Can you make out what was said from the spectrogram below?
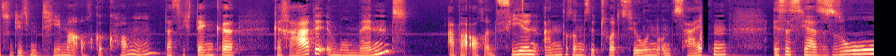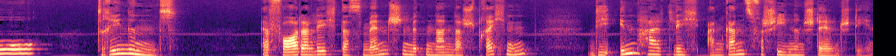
zu diesem Thema auch gekommen, dass ich denke, gerade im Moment, aber auch in vielen anderen Situationen und Zeiten, ist es ja so dringend erforderlich, dass Menschen miteinander sprechen, die inhaltlich an ganz verschiedenen Stellen stehen.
